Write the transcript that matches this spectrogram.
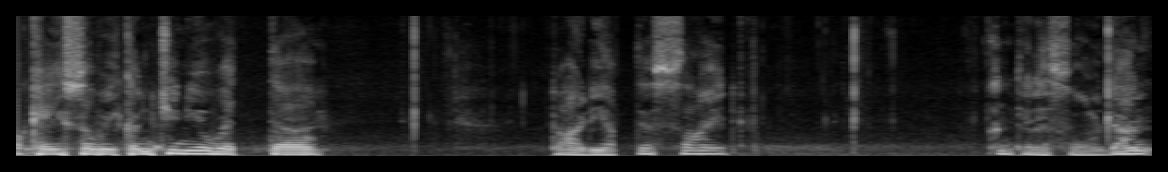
Okay so we continue with uh, tidy up this side until it's all done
